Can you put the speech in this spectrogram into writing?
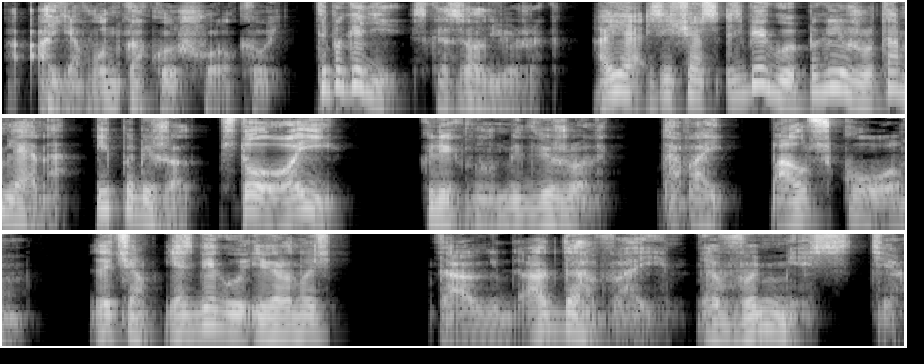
А я вон какой шелковый. — Ты погоди, — сказал ежик. — А я сейчас сбегаю, погляжу, там ли она. И побежал. — Стой! — крикнул медвежонок. — Давай ползком. — Зачем? Я сбегаю и вернусь. — Тогда давай вместе.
